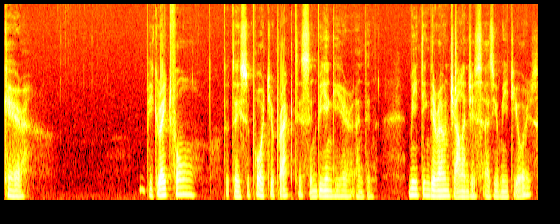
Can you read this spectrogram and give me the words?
Care. Be grateful that they support your practice in being here and in meeting their own challenges as you meet yours.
